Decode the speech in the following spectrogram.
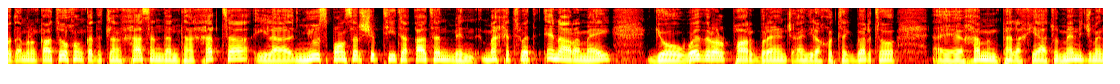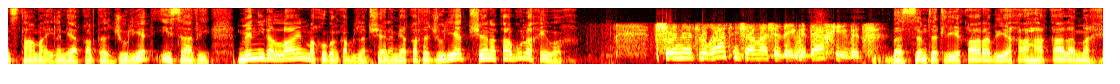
قد أمر قاتوخن قد تلان خاسن دن تخطى إلى نيو سبونسرشيب تي تقاتن من مختوت إن ار ام اي جو ويذرال بارك برانش عندي لخد تكبرتو خمم بلخيات ومانجمنت ستاما إلى مياقرتا جوليت إيسافي. من إلى اللاين مخوبا قبلنا بشينا مياقرتا جوليت بشينا قابول أخي وخ شينت لغات إن شاء الله شديك بداخي بت. بس سمتت لي قاربي يخ أها قال مخ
